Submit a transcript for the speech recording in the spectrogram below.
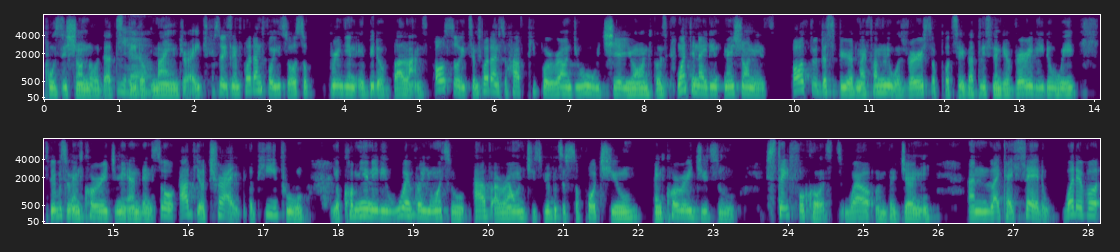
position or that state of mind, right? So it's important for you to also bring in a bit of balance. Also, it's important to have people around you who will cheer you on because one thing I didn't mention is all through this period, my family was very supportive, at least in their very little way, to be able to encourage me. And then, so have your tribe, the people, your community, whoever you want to have around you to be able to support you, encourage you to stay focused while on the journey. And like I said, whatever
